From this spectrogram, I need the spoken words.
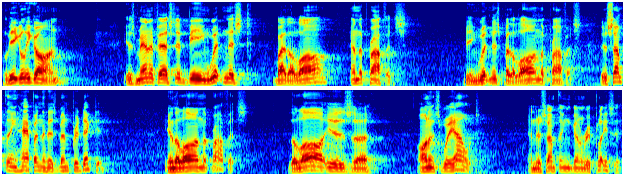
legally gone, is manifested, being witnessed by the law and the prophets. Being witnessed by the law and the prophets. There's something happened that has been predicted in the law and the prophets. The law is uh, on its way out, and there's something going to replace it.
